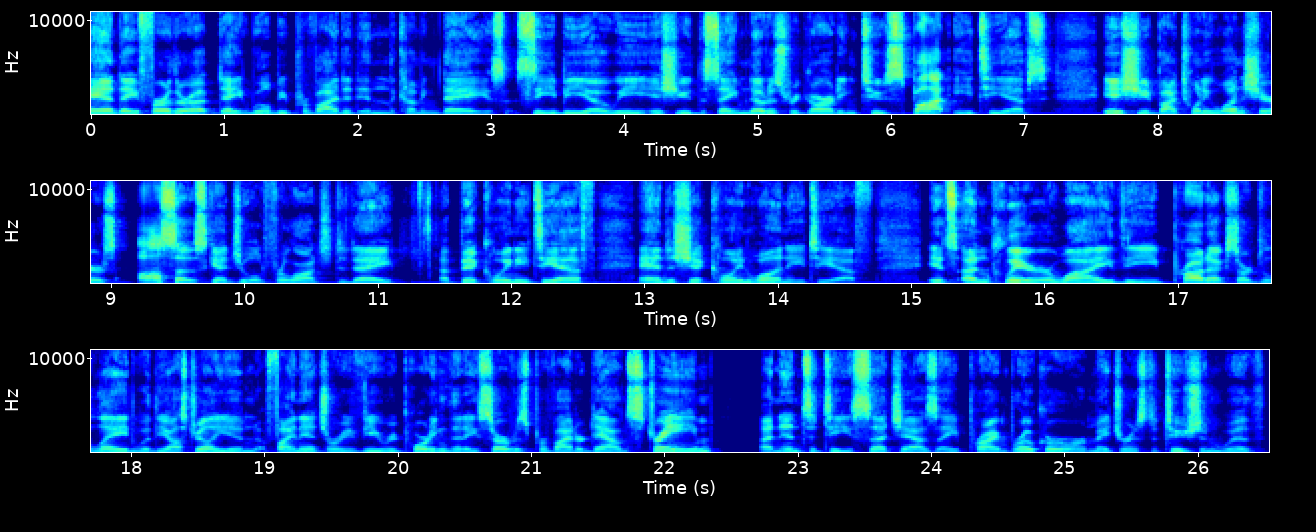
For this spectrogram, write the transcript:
and a further update will be provided in the coming days. CBOE issued the same notice regarding two spot ETFs issued by 21 shares, also scheduled for launch today a Bitcoin ETF and a Shitcoin 1 ETF. It's unclear why the products are delayed, with the Australian Financial Review reporting that a service provider downstream, an entity such as a prime broker or a major institution with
